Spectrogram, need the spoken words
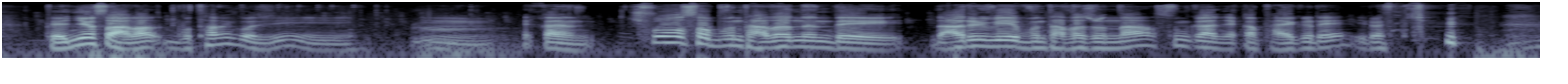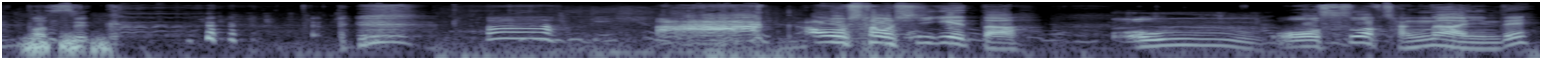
벤이어서 안 하, 못 하는 거지 음 약간 추워서 문 닫았는데 나를 위해 문 닫아줬나? 순간 약간 발그레? 이런 느낌 버쓱 아, 아, 어우 샤워 시게 했다. 어우. 어 수압 장난 아닌데?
